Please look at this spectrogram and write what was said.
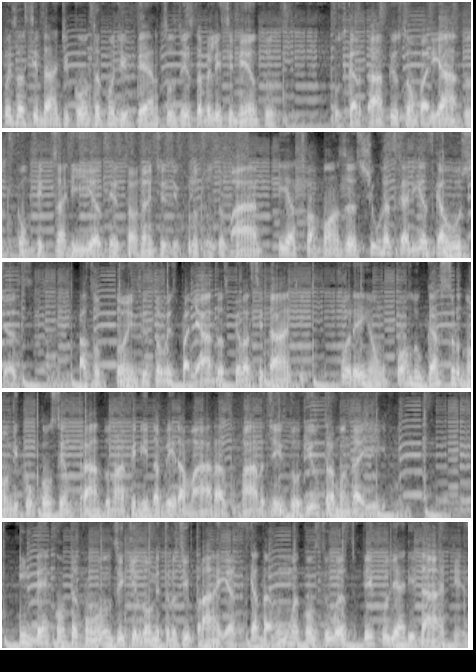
pois a cidade conta com diversos estabelecimentos, os cardápios são variados, com pizzarias, restaurantes de frutos do mar e as famosas churrascarias gaúchas. As opções estão espalhadas pela cidade, porém é um polo gastronômico concentrado na Avenida Beira Mar, às margens do rio Tramandaí. Imbé conta com 11 quilômetros de praias, cada uma com suas peculiaridades.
